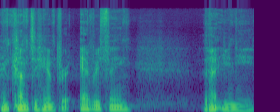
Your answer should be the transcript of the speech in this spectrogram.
and come to him for everything that you need.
